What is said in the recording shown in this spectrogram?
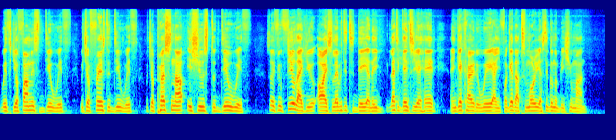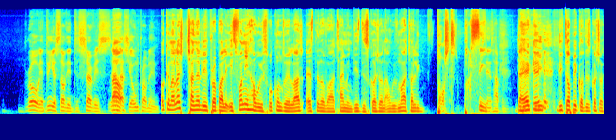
with your families to deal with, with your friends to deal with, with your personal issues to deal with. So if you feel like you are a celebrity today and they let it get into your head and you get carried away and you forget that tomorrow you're still going to be human, bro, you're doing yourself a disservice. Now- that's your own problem. Okay, now let's channel it properly. It's funny how we've spoken to a large extent of our time in this discussion and we've not actually touched per se directly the topic of discussion.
